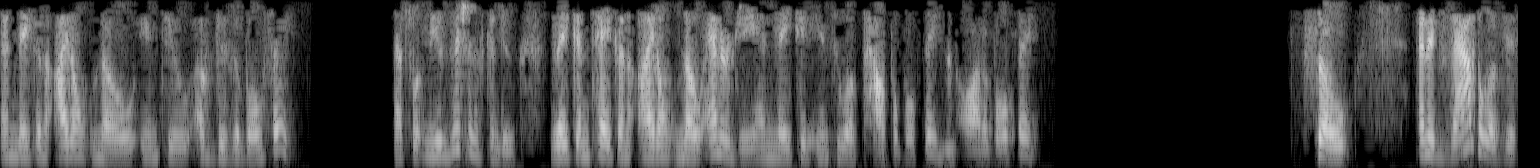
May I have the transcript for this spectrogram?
and make an I don't know into a visible thing. That's what musicians can do. They can take an I don't know energy and make it into a palpable thing, an audible thing. So an example of this,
